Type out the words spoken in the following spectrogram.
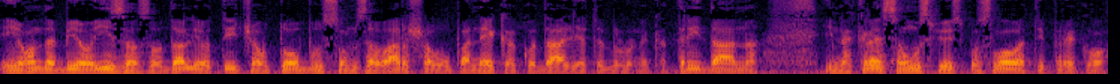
I onda je bio izazov da li otići autobusom za Varšavu pa nekako dalje, to je bilo neka tri dana i na kraju sam uspio isposlovati preko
